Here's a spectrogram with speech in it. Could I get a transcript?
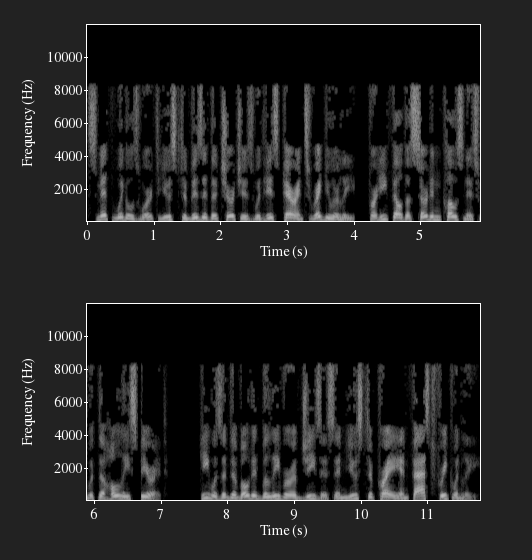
Smith Wigglesworth used to visit the churches with his parents regularly, for he felt a certain closeness with the Holy Spirit. He was a devoted believer of Jesus and used to pray and fast frequently.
